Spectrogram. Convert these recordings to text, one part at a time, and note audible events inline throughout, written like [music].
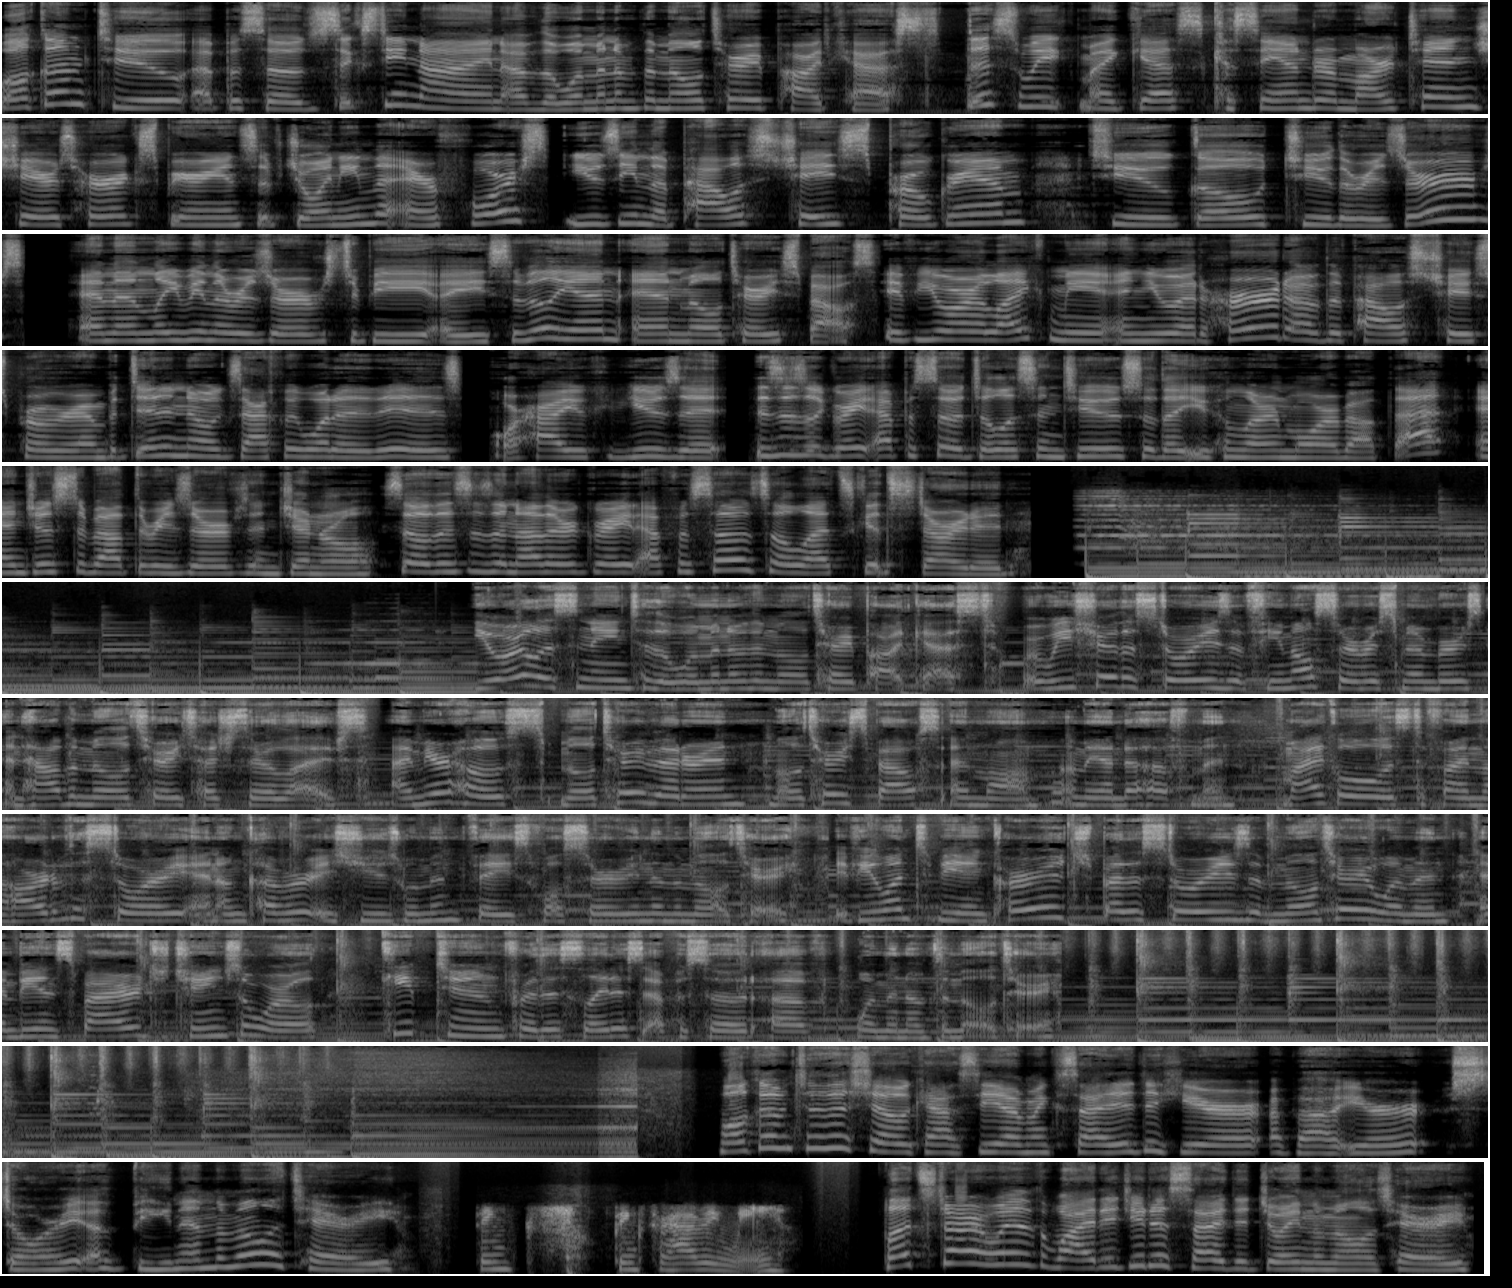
Welcome to episode 69 of the Women of the Military podcast. This week, my guest Cassandra Martin shares her experience of joining the Air Force using the Palace Chase program to go to the reserves and then leaving the reserves to be a civilian and military spouse. If you are like me and you had heard of the Palace Chase program but didn't know exactly what it is or how you could use it, this is a great episode to listen to so that you can learn more about that and just about the reserves in general. So, this is another great episode, so let's get started. You are listening to the Women of the Military podcast, where we share the stories of female service members and how the military touched their lives. I'm your host, military veteran, military spouse, and mom, Amanda Huffman. My goal is to find the heart of the story and uncover issues women face while serving in the military. If you want to be encouraged by the stories of military women and be inspired to change the world, keep tuned for this latest episode of Women of the Military. Welcome to the show, Cassie. I'm excited to hear about your story of being in the military. Thanks. Thanks for having me. Let's start with why did you decide to join the military?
